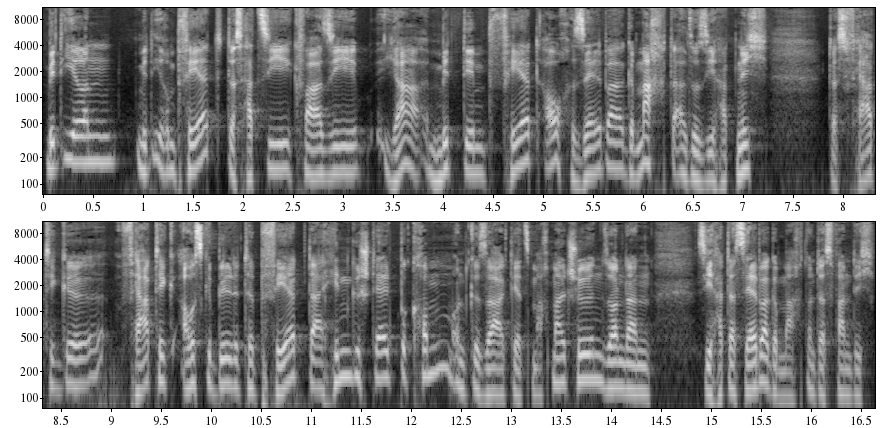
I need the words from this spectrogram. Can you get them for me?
mit ihren mit ihrem Pferd, das hat sie quasi ja mit dem Pferd auch selber gemacht. Also sie hat nicht das fertige, fertig ausgebildete Pferd dahingestellt bekommen und gesagt, jetzt mach mal schön, sondern sie hat das selber gemacht und das fand ich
